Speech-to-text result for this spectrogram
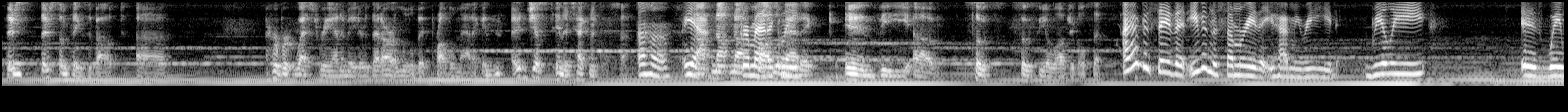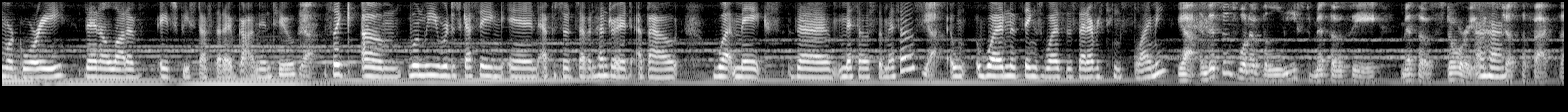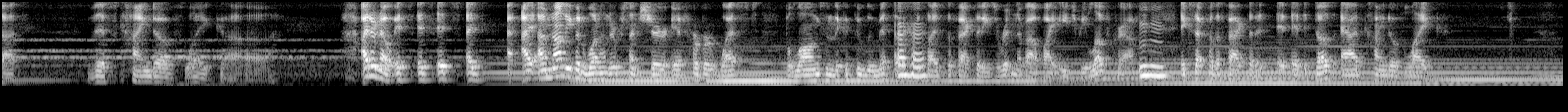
there's there's some things about uh, Herbert West Reanimator that are a little bit problematic, and uh, just in a technical sense. Uh huh. Yeah. Not not, not problematic in the um, so- sociological sense. I have to say that even the summary that you had me read really is way more gory than a lot of HP stuff that I've gotten into. Yeah. It's like um, when we were discussing in episode 700 about what makes the mythos the mythos. Yeah. One of the things was is that everything's slimy. Yeah, and this is one of the least mythosy mythos stories. Uh-huh. It's just the fact that this kind of like uh, I don't know. It's it's it's I, I I'm not even 100% sure if Herbert West belongs in the Cthulhu mythos Uh-huh. besides the fact that he's written about by H.P. Lovecraft hmm except for the fact that it, it, it, it does add kind of like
